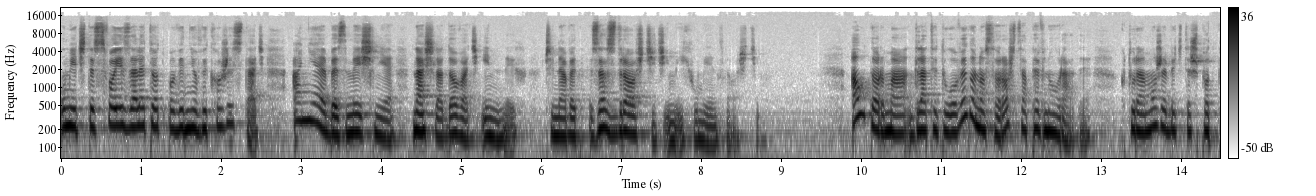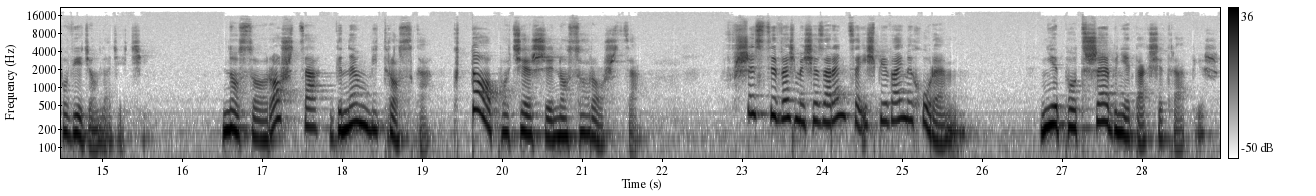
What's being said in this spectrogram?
umieć te swoje zalety odpowiednio wykorzystać, a nie bezmyślnie naśladować innych, czy nawet zazdrościć im ich umiejętności. Autor ma dla tytułowego nosorożca pewną radę, która może być też podpowiedzią dla dzieci. Nosorożca gnębi troska. Kto pocieszy nosorożca? Wszyscy weźmy się za ręce i śpiewajmy chórem. Niepotrzebnie tak się trapisz.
